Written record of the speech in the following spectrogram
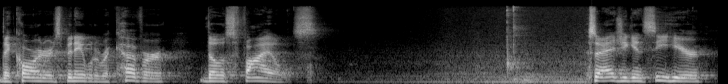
the card or it's been able to recover those files. So as you can see here,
